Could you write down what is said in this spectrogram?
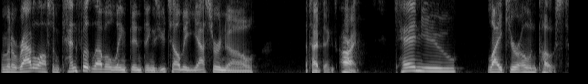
I'm going to rattle off some 10 foot level LinkedIn things. You tell me yes or no type things. All right. Can you like your own post?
